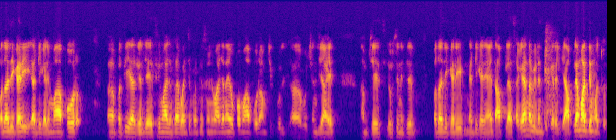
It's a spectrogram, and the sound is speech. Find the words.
पदाधिकारी या ठिकाणी महापौर पती जय श्री जयश्री महाजन साहेबांचे पती सुनील महाजन आहे उपमहापौर आमचे कुलभूषण जी आहेत. आमचे शिवसेनेचे पदाधिकारी या ठिकाणी आहेत. आपल्या सगळ्यांना विनंती करेल की आपल्या माध्यमातून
